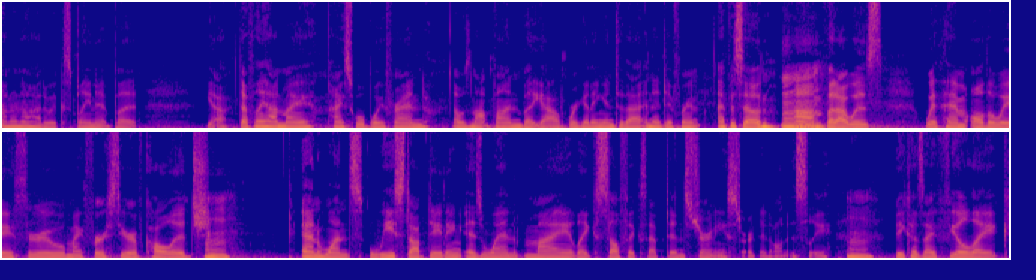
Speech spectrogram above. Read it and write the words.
I don't know how to explain it, but yeah, definitely had my high school boyfriend. That was not fun, but yeah, we're getting into that in a different episode. Mhm. Um, but I was with him all the way through my first year of college. Mm. And once we stopped dating is when my like self-acceptance journey started, honestly Mm. because I feel like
